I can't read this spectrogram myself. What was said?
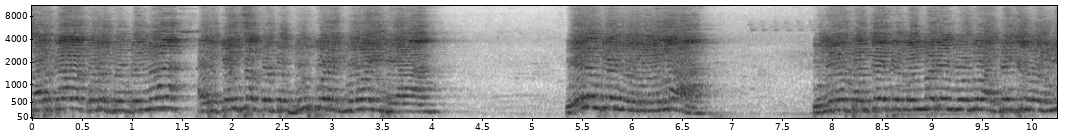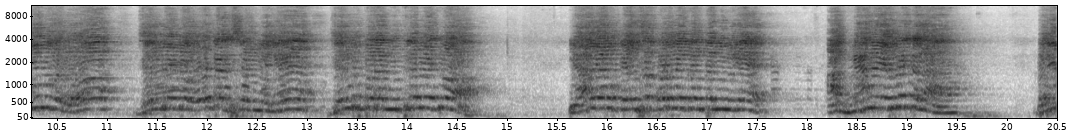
ಸರ್ಕಾರ ಕೊಡೋ ದುಡ್ಡನ್ನ ಅವ್ರ ಕೆಲಸ ಕೊಟ್ಟು ದುಡ್ಡು ಕೊಡಕ್ ನೋವಾಗಿದ್ಯಾ? ಏನಂತ ನೀವೆಲ್ಲ ಇಲ್ಲಿನ ಪಂಚಾಯತ್ ಮೆಂಬರ್ ಇರ್ಬೋದು ಅಧ್ಯಕ್ಷರು ನೀವುಗಳು ಜನರಿಂದ ಓಟ್ ಹಾಕ್ಸ್ಕೊಂಡ್ಮೇಲೆ ಜನರ ಪರ ನಿಂತ್ಕೋಬೇಕು ಯಾವ್ಯಾವ ಕೆಲಸ ಕೊಡ್ಬೇಕಂತ ನಿಮಗೆ? ಆ ಜ್ಞಾನ ಇರ್ಬೇಕಲ್ಲ. ಬರೀ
